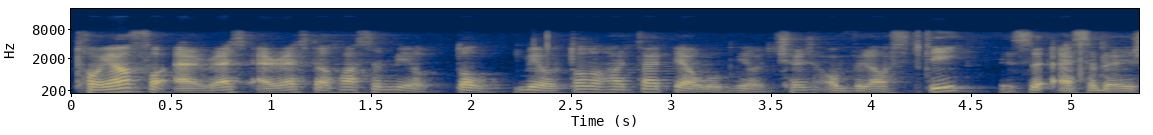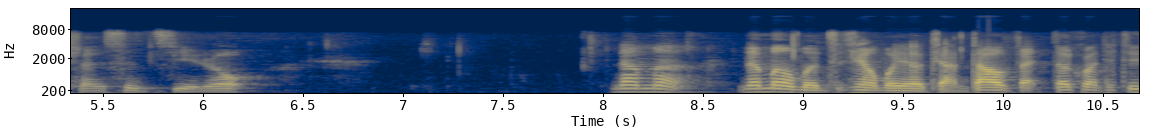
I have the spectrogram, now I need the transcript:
同样 for arrest，arrest 的话是没有动，没有动的话代表我没有 change of velocity，也是 acceleration 是 zero。那么，那么我们之前我们有讲到 vector quantity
